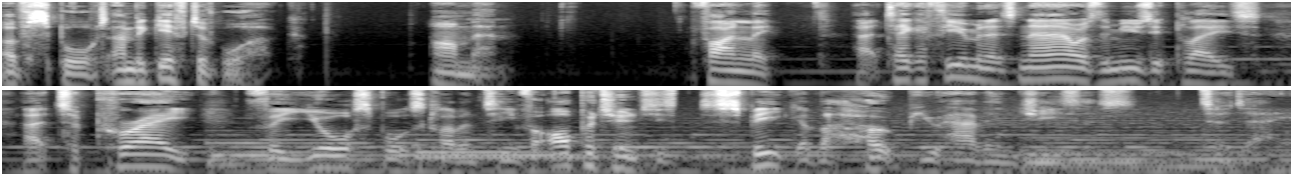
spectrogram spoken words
of sport and the gift of work. Amen. Finally, uh, take a few minutes now as the music plays uh, to pray for your sports club and team, for opportunities to speak of the hope you have in Jesus today.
